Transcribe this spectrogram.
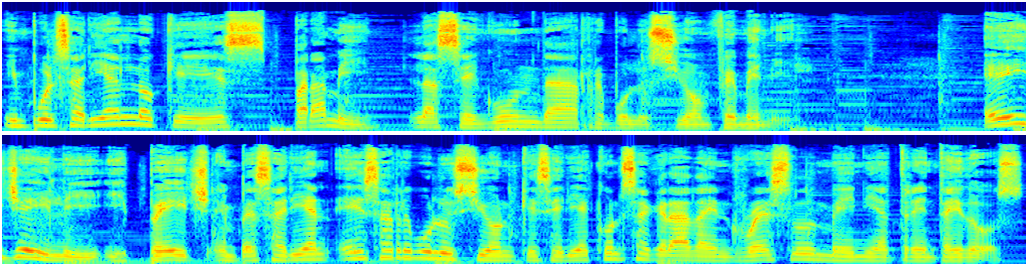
impulsarían lo que es, para mí, la segunda revolución femenil. AJ Lee y Paige empezarían esa revolución que sería consagrada en WrestleMania 32,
